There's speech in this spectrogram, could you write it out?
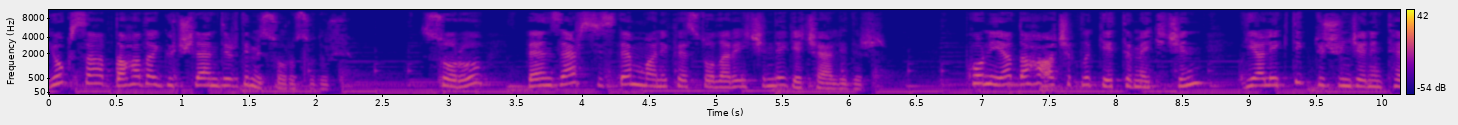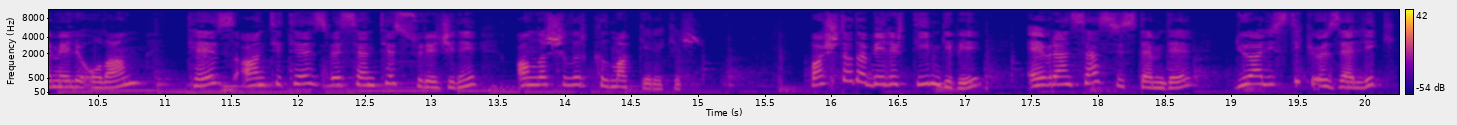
yoksa daha da güçlendirdi mi sorusudur. Soru benzer sistem manifestoları içinde geçerlidir. Konuya daha açıklık getirmek için diyalektik düşüncenin temeli olan tez, antitez ve sentez sürecini anlaşılır kılmak gerekir. Başta da belirttiğim gibi evrensel sistemde dualistik özellik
